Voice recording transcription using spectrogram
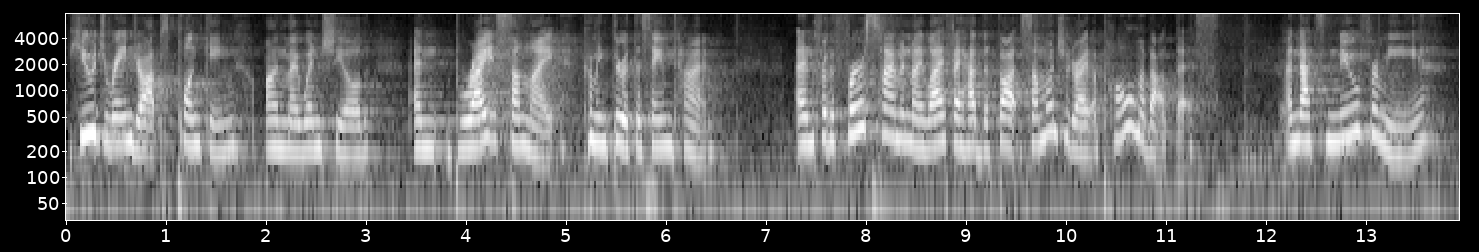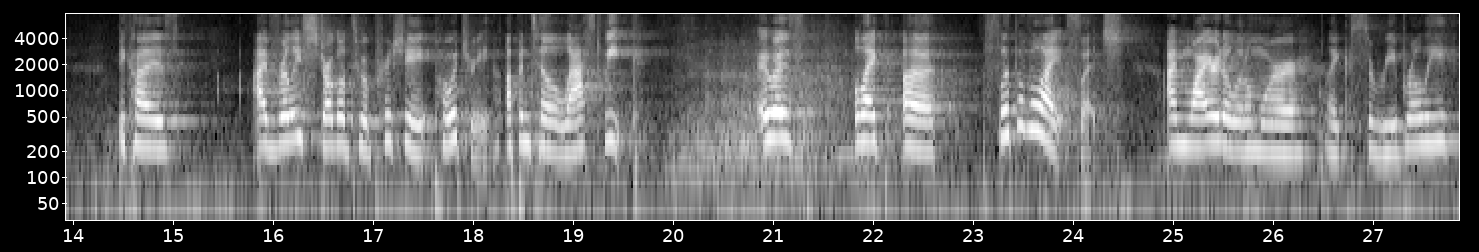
huge raindrops plunking on my windshield and bright sunlight coming through at the same time. And for the first time in my life, I had the thought someone should write a poem about this. And that's new for me because I've really struggled to appreciate poetry up until last week. it was like a flip of a light switch. I'm wired a little more like cerebrally,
